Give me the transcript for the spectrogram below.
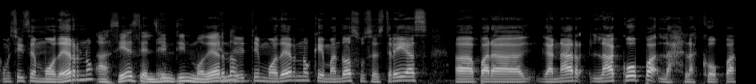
¿cómo se dice? Moderno. Así es, el Dream Team moderno. El Dream Team moderno que mandó a sus estrellas ah, para ganar la copa, la, la, copa,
